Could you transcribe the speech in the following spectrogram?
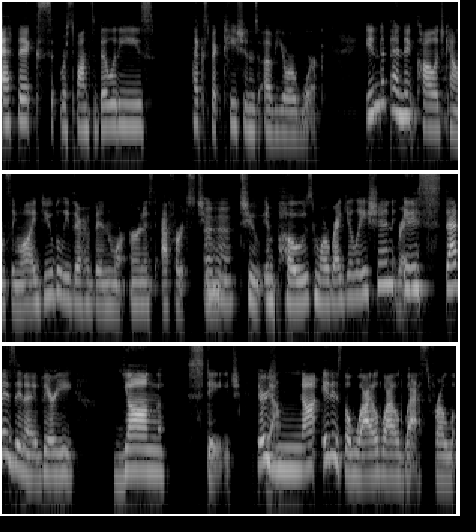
ethics, responsibilities, expectations of your work independent college counseling while i do believe there have been more earnest efforts to Mhm. to impose more regulation Right. it is that is in a very young stage there's Yeah. not it is the wild wild west for a lo-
